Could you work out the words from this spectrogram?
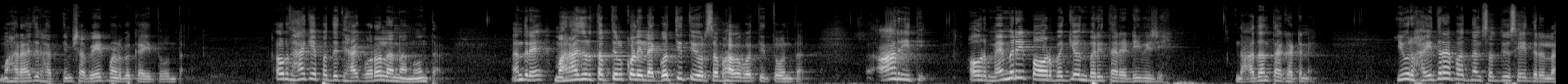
ಮಹಾರಾಜರು ಹತ್ತು ನಿಮಿಷ ವೇಟ್ ಮಾಡಬೇಕಾಯಿತು ಅಂತ. ಅವ್ರದ್ದು ಹಾಗೆ ಪದ್ಧತಿ, ಹಾಗೆ ಬರೋಲ್ಲ ನಾನು ಅಂತ. ಅಂದರೆ ಮಹಾರಾಜರು ತಪ್ಪು ತಿಳ್ಕೊಳ್ಳಿಲ್ಲ, ಗೊತ್ತಿತ್ತು ಇವ್ರ ಸ್ವಭಾವ, ಗೊತ್ತಿತ್ತು ಅಂತ. ಆ ರೀತಿ. ಅವ್ರ ಮೆಮರಿ ಪವರ್ ಬಗ್ಗೆ ಒಂದು ಬರೀತಾರೆ ಡಿ ವಿ ಜಿ ಆದಂಥ ಘಟನೆ. ಇವರು ಹೈದರಾಬಾದ್ನಲ್ಲಿ ಸ್ವಲ್ಪ ದಿವಸ ಇದ್ರಲ್ಲ,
